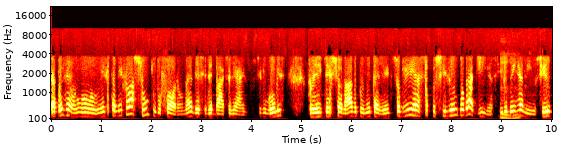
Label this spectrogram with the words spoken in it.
É, pois é, o, esse também foi o assunto do fórum, né, desse debate, aliás. O Ciro Gomes foi questionado por muita gente sobre essa possível dobradinha, Ciro uhum. Benjamin. O Ciro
